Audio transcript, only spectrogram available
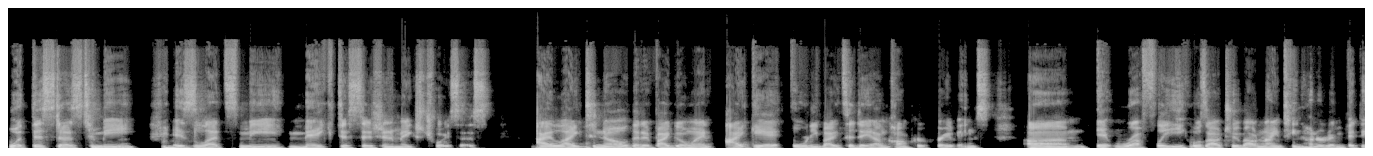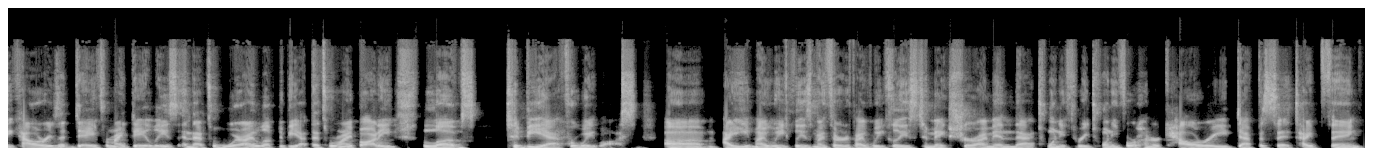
What this does to me is lets me make decision and makes choices. I like to know that if I go in, I get 40 bites a day on Conquer Cravings. Um, it roughly equals out to about 1950 calories a day for my dailies. And that's where I love to be at. That's where my body loves to be at for weight loss. Um, I eat my weeklies, my 35 weeklies to make sure I'm in that 23, 2400 calorie deficit type thing.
